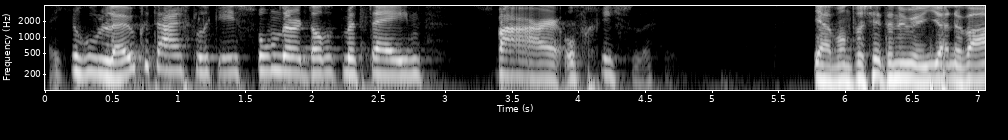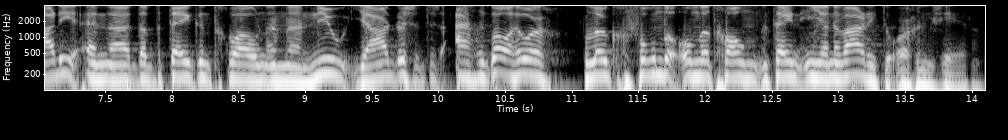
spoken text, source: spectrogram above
Weet je, hoe leuk het eigenlijk is, zonder dat het meteen zwaar of griezelig. Ja, want we zitten nu in januari en uh, dat betekent gewoon een uh, nieuw jaar. Dus het is eigenlijk wel heel erg leuk gevonden om dat gewoon meteen in januari te organiseren.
